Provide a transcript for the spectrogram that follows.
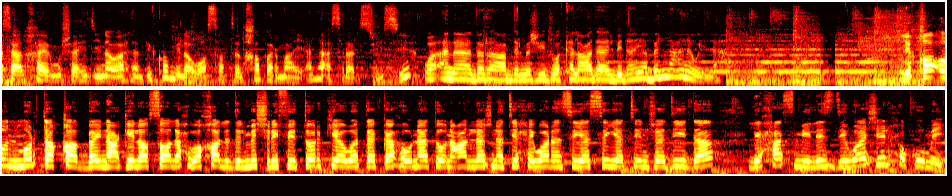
مساء الخير مشاهدينا وأهلا بكم إلى وسط الخبر. معي أنا أسرار السويسي. وأنا درة عبد المجيد وكالعادة البداية بالعناوين. لقاء مرتقب بين عقيلة صالح وخالد المشري في تركيا وتكهنات عن لجنة حوار سياسية جديدة لحسم الازدواج الحكومي.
